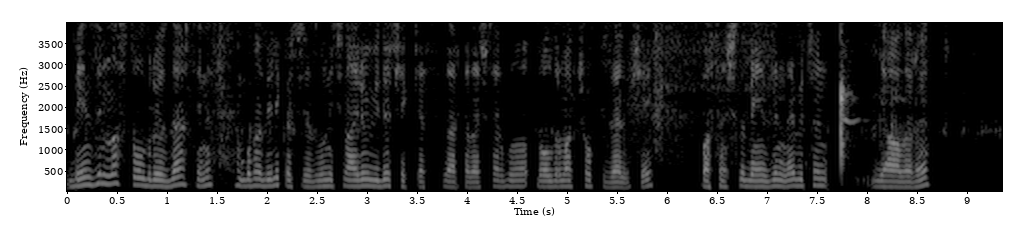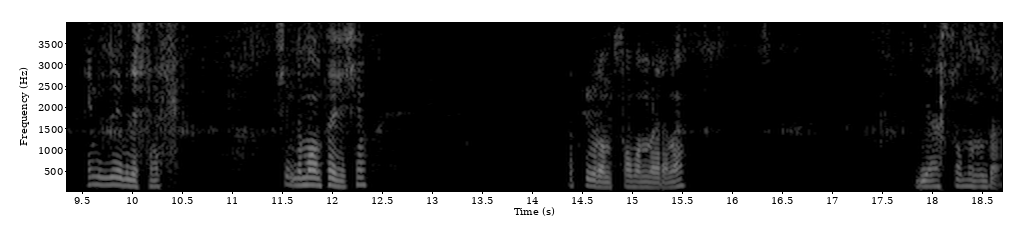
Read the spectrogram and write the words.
Benzin nasıl dolduruyoruz derseniz buna delik açacağız. Bunun için ayrı bir video çekeceğiz size arkadaşlar. Bunu doldurmak çok güzel bir şey. Basınçlı benzinle bütün yağları temizleyebilirsiniz. Şimdi montaj için takıyorum somunlarını. Diğer somunu da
